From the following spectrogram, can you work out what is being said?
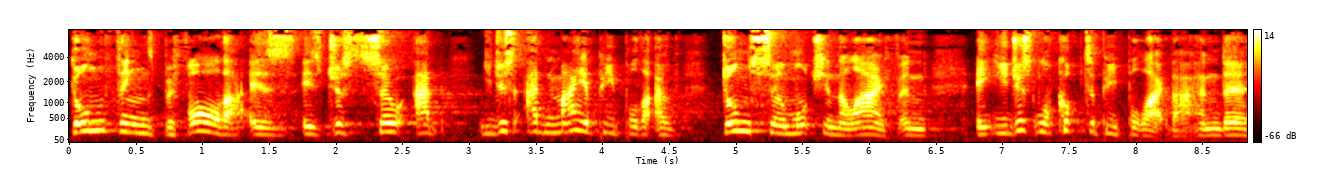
done things before that is, is just so, ad, you just admire people that have done so much in their life and it, you just look up to people like that. And uh,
